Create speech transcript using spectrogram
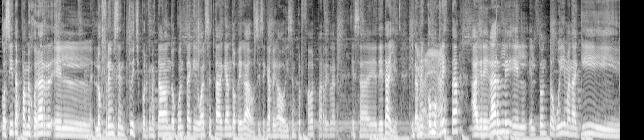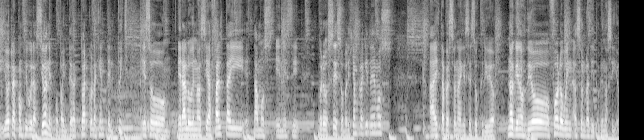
cositas para mejorar el- los frames en Twitch, porque me estaba dando cuenta que igual se estaba quedando pegado. Si se queda pegado, dicen por favor para arreglar ese detalle. Y también Ya, como cresta, agregarle el, el tonto Wiman aquí y, y otras configuraciones pues, para interactuar con la gente en Twitch. Eso era algo que nos hacía falta y estamos en ese proceso. Por ejemplo, aquí tenemos a esta persona que se suscribió. No, que nos dio following hace un ratito, que nos siguió.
